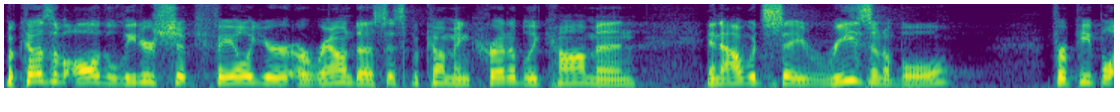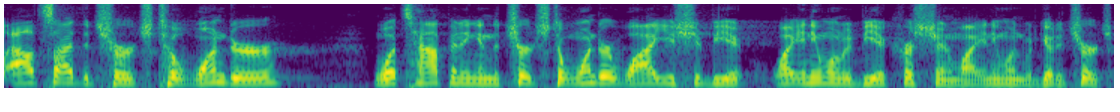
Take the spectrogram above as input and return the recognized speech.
Because of all the leadership failure around us, it's become incredibly common and I would say reasonable for people outside the church to wonder what's happening in the church to wonder why you should be why anyone would be a christian why anyone would go to church.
